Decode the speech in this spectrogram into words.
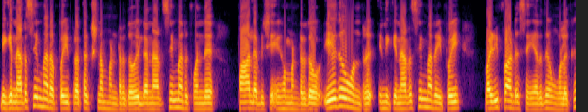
இன்னைக்கு நரசிம்மரை போய் பிரதட்சணம் பண்றதோ இல்ல நரசிம்மருக்கு வந்து பால் அபிஷேகம் பண்றதோ ஏதோ ஒன்று இன்னைக்கு நரசிம்மரை போய் வழிபாடு செய்யறது உங்களுக்கு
